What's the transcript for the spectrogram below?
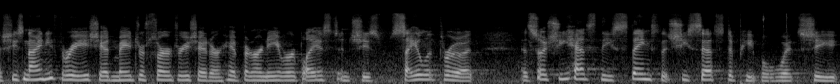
she's 93. She had major surgery. She had her hip and her knee replaced, and she's sailing through it. And so she has these things that she says to people when she,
